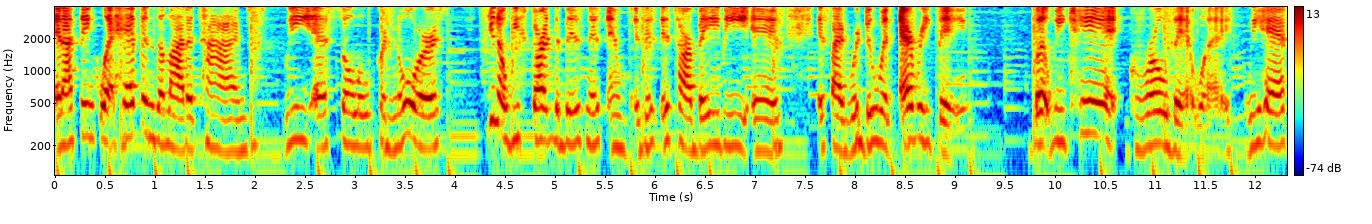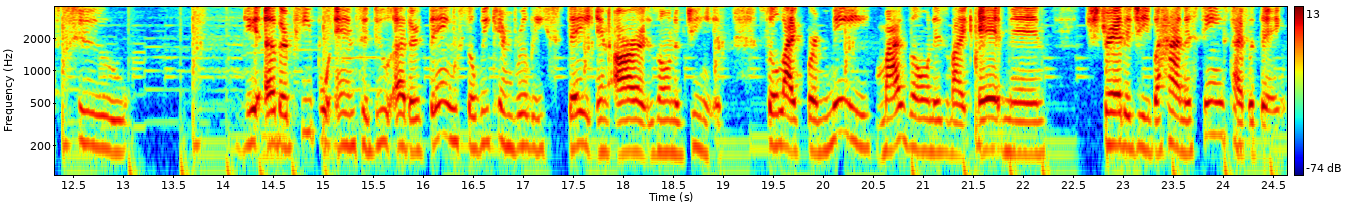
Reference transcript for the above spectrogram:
And I think what happens a lot of times, we as solopreneurs, you know, we start the business and it's our baby and it's like we're doing everything, but we can't grow that way. We have to get other people in to do other things so we can really stay in our zone of genius. So, like for me, my zone is like admin strategy behind the scenes type of thing.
